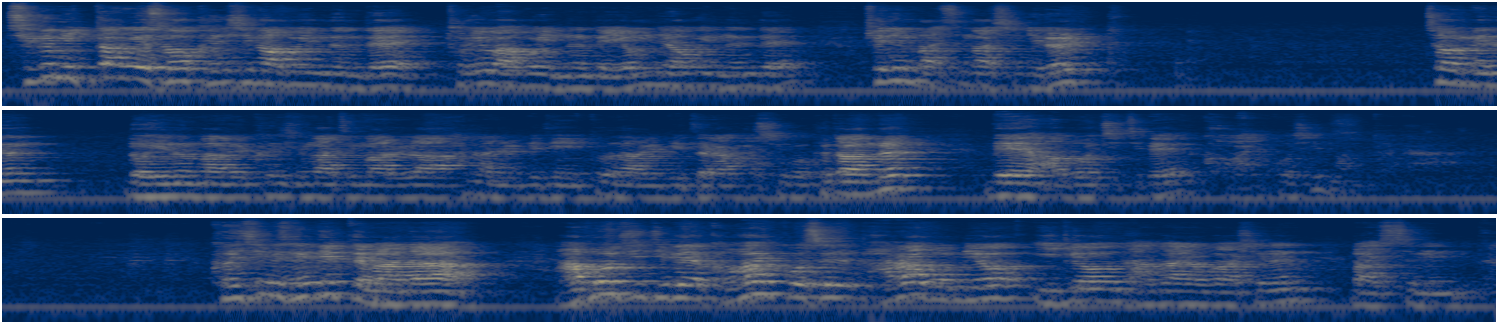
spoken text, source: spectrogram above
지금 이 땅에서 근심하고 있는데 두려워하고 있는데 염려하고 있는데 주님 말씀하시기를 처음에는 너희는 마음에 근심하지 말라 하나님을 믿으니 또 나를 믿으라 하시고 그 다음에 내 아버지 집에 거할 곳이 많도다. 근심이 생길 때마다 아버지 집에 거할 곳을 바라보며 이겨 나가라고 하시는 말씀입니다.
